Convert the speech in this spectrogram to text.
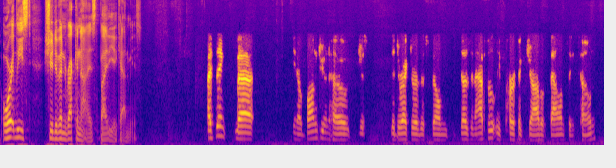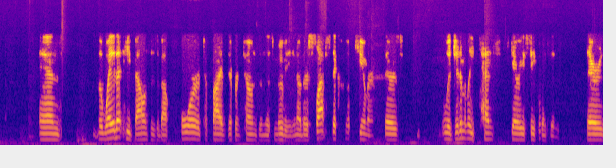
or at least should have been recognized by the academies? I think that you know Bong Joon Ho, just the director of this film, does an absolutely perfect job of balancing tone, and the way that he balances about four to five different tones in this movie. You know, there's slapstick humor, there's legitimately tense, scary sequences, there's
